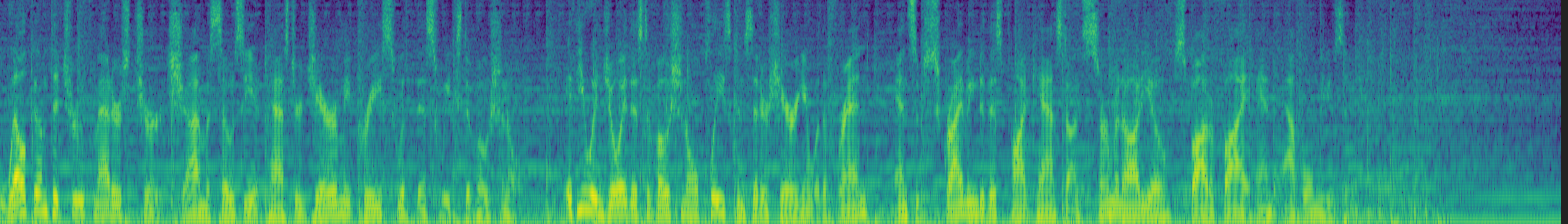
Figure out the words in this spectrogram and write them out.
Welcome to Truth Matters Church. I'm Associate Pastor Jeremy Priest with this week's devotional. If you enjoy this devotional, please consider sharing it with a friend and subscribing to this podcast on Sermon Audio, Spotify, and Apple Music.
